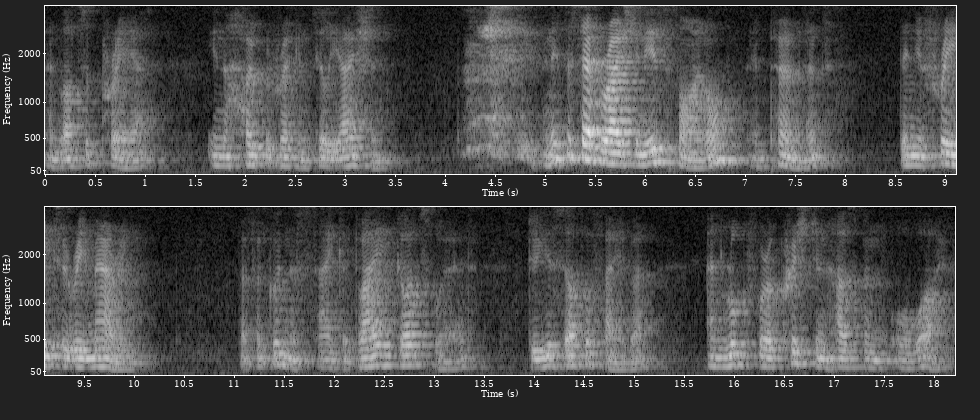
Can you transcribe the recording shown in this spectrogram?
and lots of prayer in the hope of reconciliation. And if the separation is final and permanent, then you're free to remarry. But for goodness sake, obey God's word, do yourself a favour, and look for a Christian husband or wife.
